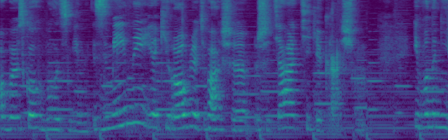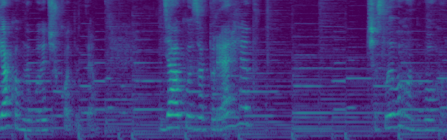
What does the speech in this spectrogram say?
обов'язково були зміни. Зміни, які роблять ваше життя тільки кращим. І вони ніяк вам не будуть шкодити. Дякую за перегляд. Щасливого нового року!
